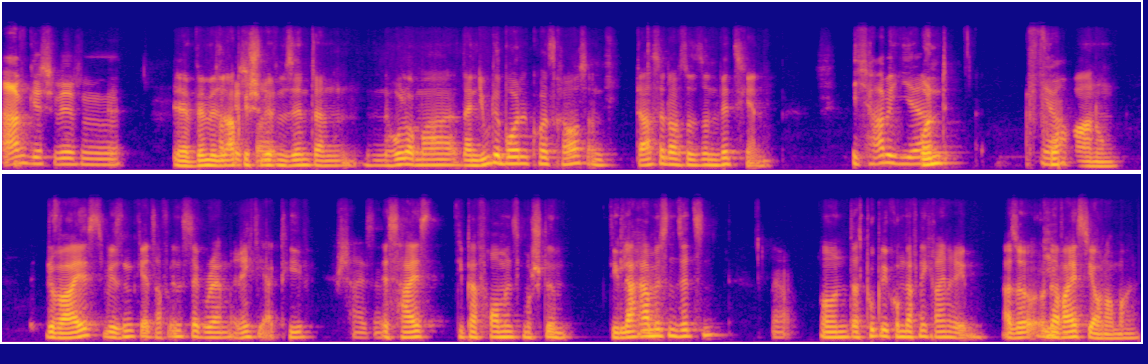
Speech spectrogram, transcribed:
abgeschwiffen. Ja, wenn wir so abgeschwiffen sind, dann hol doch mal deinen Judebeutel kurz raus und da hast du doch so, so ein Witzchen. Ich habe hier. Und Vorwarnung. Ja. Du weißt, wir sind jetzt auf Instagram richtig aktiv. Scheiße. Es heißt, die Performance muss stimmen. Die Lacher ja. müssen sitzen ja. und das Publikum darf nicht reinreden. Also, und da weiß die auch nochmal.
